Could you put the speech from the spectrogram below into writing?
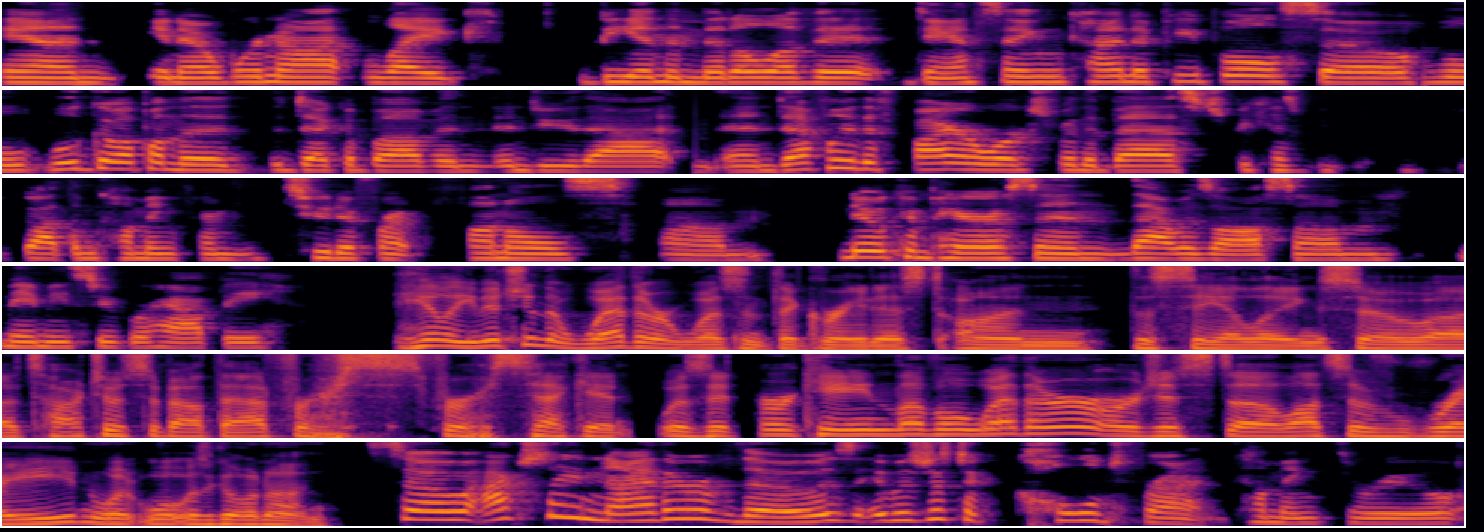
And you know, we're not like be in the middle of it dancing kind of people. So we'll we'll go up on the, the deck above and, and do that. And definitely the fireworks were the best because we got them coming from two different funnels. Um, no comparison. That was awesome. Made me super happy. Hayley, you mentioned the weather wasn't the greatest on the sailing, so uh, talk to us about that for for a second. Was it hurricane level weather or just uh, lots of rain? What what was going on? So actually, neither of those. It was just a cold front coming through,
